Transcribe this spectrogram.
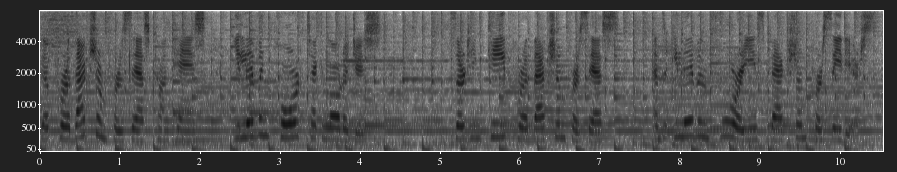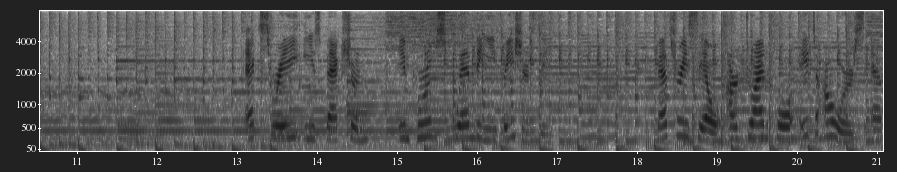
The production process contains 11 core technologies 13 key production process, and 11 full inspection procedures. X-ray inspection improves welding efficiency. Battery cells are dried for 8 hours at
